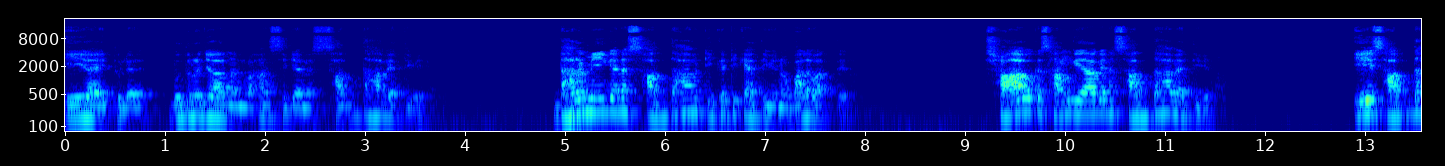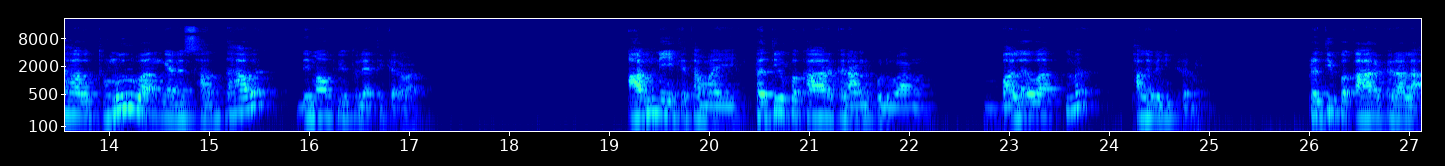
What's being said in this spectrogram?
ඒ අයි තුළ බුදුරජාණන් වහන්සේ ගැන සද්ධාව ඇතිවෙන ධර්මී ගැන සද්ධාව ටික ටික ඇතිවෙන බලවත්වෙන ශ්‍රාවක සංඝයා ගැන සද්ධාව ඇතිවෙන ඒ සද්ධාව තුනුරුවන් ගැන සද්ධාව දෙමවපිය තුළ ඇති කරවා අන්න ඒක තමයි ප්‍රතිඋපකාර කරන්න පුළුවන් බලවත්ම පළවෙනි ක්‍රමේ. ප්‍රතිඋපකාර කරලා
